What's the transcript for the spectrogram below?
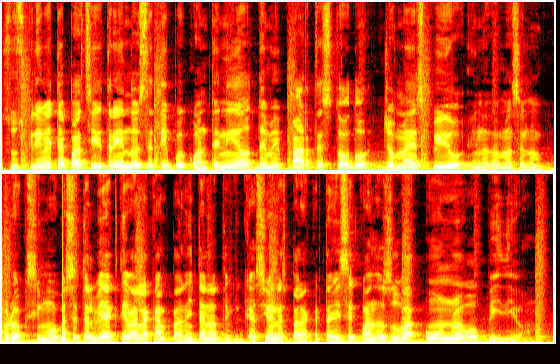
Suscríbete para seguir trayendo este tipo de contenido. De mi parte es todo. Yo me despido y nos vemos en un próximo. No se te olvide activar la campanita de notificaciones para que te avise cuando suba un nuevo video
